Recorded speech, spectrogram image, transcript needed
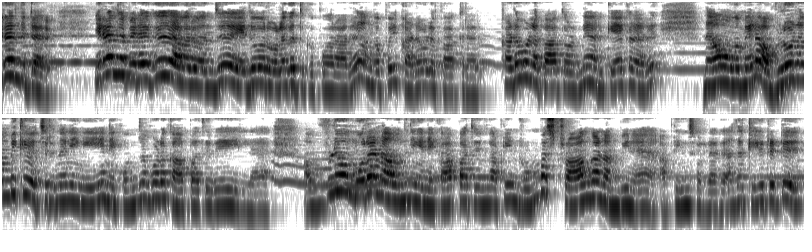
இறந்துட்டாரு. இறந்த பிறகு அவர் வந்து ஏதோ ஒரு உலகத்துக்கு போறாரு. அங்க போய் கடவுளை பாக்குறாரு கடவுளை பார்த்த உடனே அவர் கேக்குறாரு நான் உங்க மேல அவ்வளோ நம்பிக்கை வச்சிருந்தேன். நீங்க ஏன் என்னை கொஞ்சம் கூட காப்பாத்தவே இல்லை? அவ்வளோ முறை நான் வந்து நீங்க என்னை காப்பாத்துவீங்க அப்படின்னு ரொம்ப ஸ்ட்ராங்கா நம்பினேன் அப்படின்னு சொல்றாரு. அதை கேட்டுட்டு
